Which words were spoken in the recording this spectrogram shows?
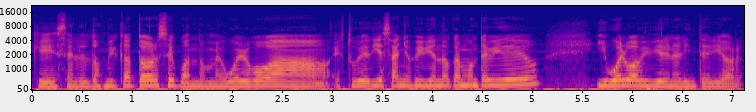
que es en el 2014, cuando me vuelvo a... Estuve 10 años viviendo acá en Montevideo y vuelvo a vivir en el interior.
